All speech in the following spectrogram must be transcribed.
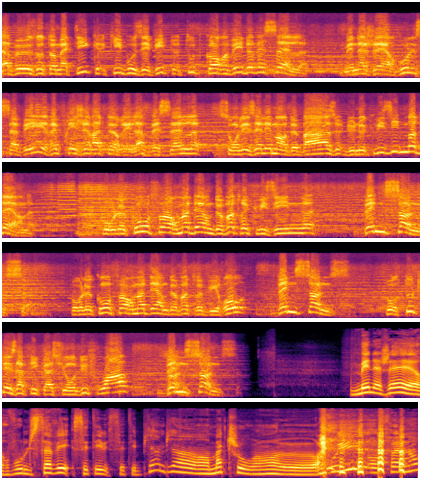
Laveuse automatique qui vous évite toute corvée de vaisselle. Ménagère, vous le savez, réfrigérateur et lave-vaisselle sont les éléments de base d'une cuisine moderne. Pour le confort moderne de votre cuisine, Benson's. Pour le confort moderne de votre bureau, Benson's. Pour toutes les applications du froid, Benson's. Ménagère, vous le savez, c'était bien bien macho. Hein, euh. Oui, enfin non,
